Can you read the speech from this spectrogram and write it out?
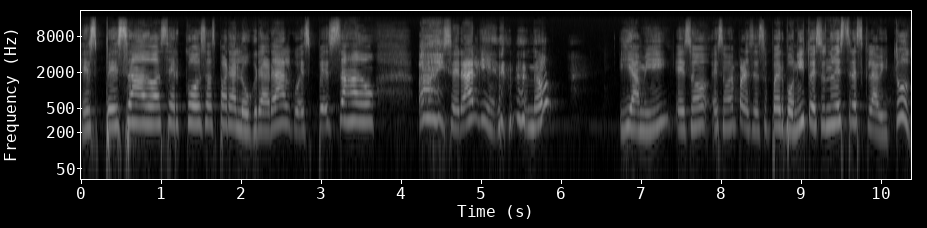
Es pesado hacer cosas para lograr algo, es pesado ay, ser alguien, ¿no? Y a mí eso, eso me parece súper bonito, eso es nuestra esclavitud.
